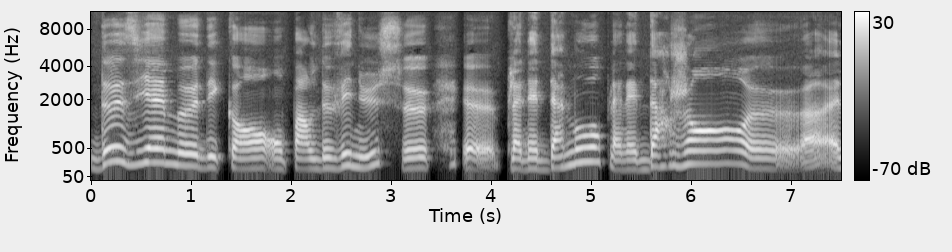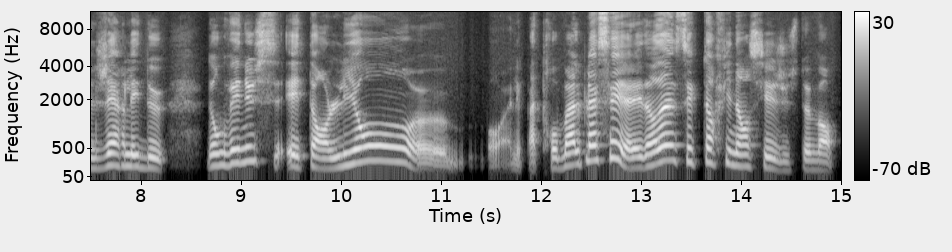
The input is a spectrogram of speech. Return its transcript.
Deuxième euh, décan, on parle de Vénus, euh, euh, planète d'amour, planète d'argent, hein, elle gère les deux. Donc Vénus est en Lion, elle n'est pas trop mal placée, elle est dans un secteur financier justement,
